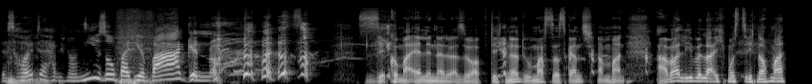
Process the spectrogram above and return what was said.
Das mhm. heute habe ich noch nie so bei dir wahrgenommen. Sehr, guck mal, Elena, also auf dich, ne? Du machst das ganz charmant. Aber, liebe La, ich muss dich nochmal,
